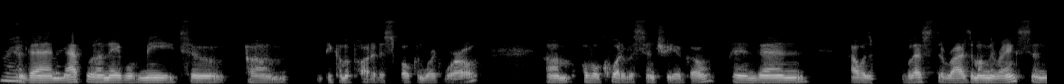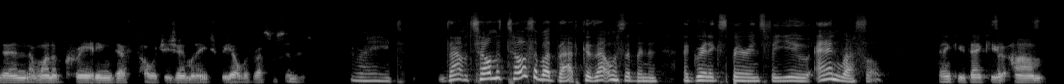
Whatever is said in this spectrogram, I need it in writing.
Right. And then that's what enabled me to um, become a part of the spoken word world um, over a quarter of a century ago. And then I was blessed to rise among the ranks. And then I wound up creating Def Poetry Jam on HBO with Russell Simmons. Right. That tell me tell us about that because that must have been a, a great experience for you and Russell. Thank you, thank you. Um,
